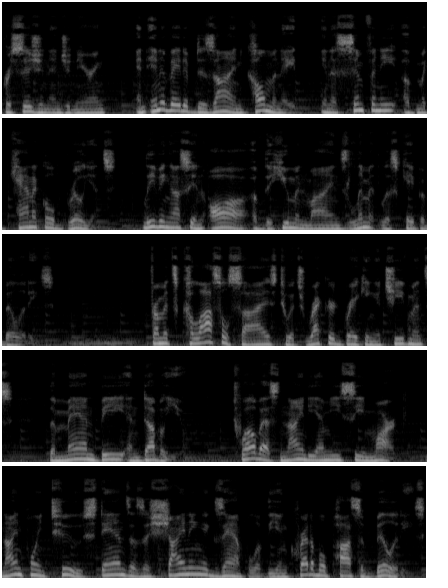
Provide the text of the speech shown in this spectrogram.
precision engineering, and innovative design culminate in a symphony of mechanical brilliance, leaving us in awe of the human mind's limitless capabilities. From its colossal size to its record-breaking achievements, the MAN B and W 12S90 MEC Mark 9.2 stands as a shining example of the incredible possibilities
